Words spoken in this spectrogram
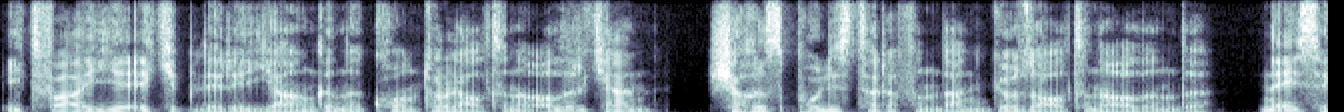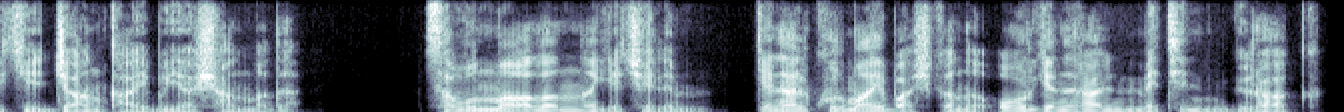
İtfaiye ekipleri yangını kontrol altına alırken şahıs polis tarafından gözaltına alındı. Neyse ki can kaybı yaşanmadı. Savunma alanına geçelim. Genelkurmay Başkanı Orgeneral Metin Gürak,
